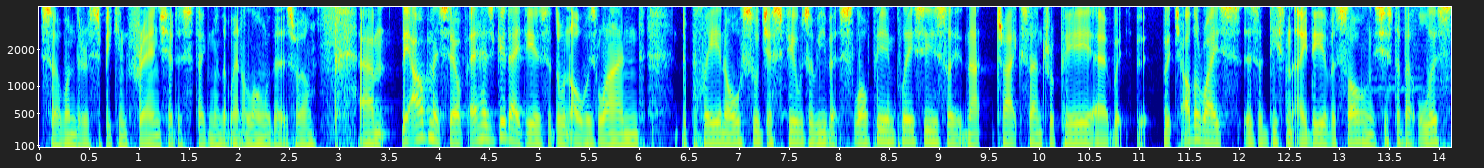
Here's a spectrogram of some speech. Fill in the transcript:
So I wonder if speaking French had a stigma that went along with it as well. Um, the album itself, it has good ideas that don't always land. The playing also just feels a wee bit sloppy in places, like that track Saint Tropez, uh, which, which otherwise is a decent idea of a song. It's just a bit loose.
